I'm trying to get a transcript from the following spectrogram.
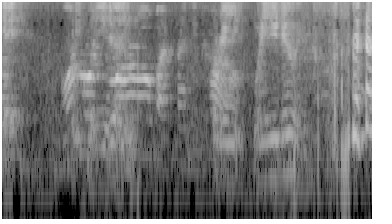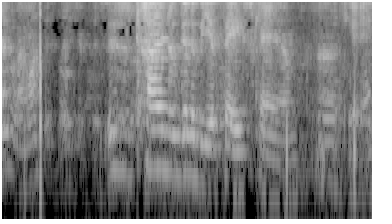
Okay. What, what are you doing? What are you, what are you doing? Ooh, I want this laser pistol. This is kind of gonna be a face cam. Okay.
